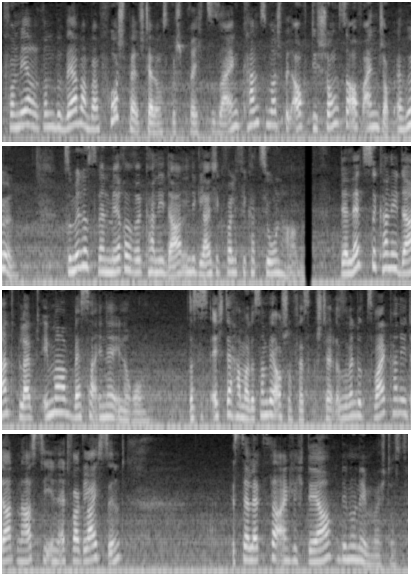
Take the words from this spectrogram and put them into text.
von mehreren Bewerbern beim Vorstellungsgespräch zu sein, kann zum Beispiel auch die Chance auf einen Job erhöhen. Zumindest wenn mehrere Kandidaten die gleiche Qualifikation haben. Der letzte Kandidat bleibt immer besser in Erinnerung. Das ist echt der Hammer, das haben wir auch schon festgestellt. Also wenn du zwei Kandidaten hast, die in etwa gleich sind, ist der letzte eigentlich der, den du nehmen möchtest.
